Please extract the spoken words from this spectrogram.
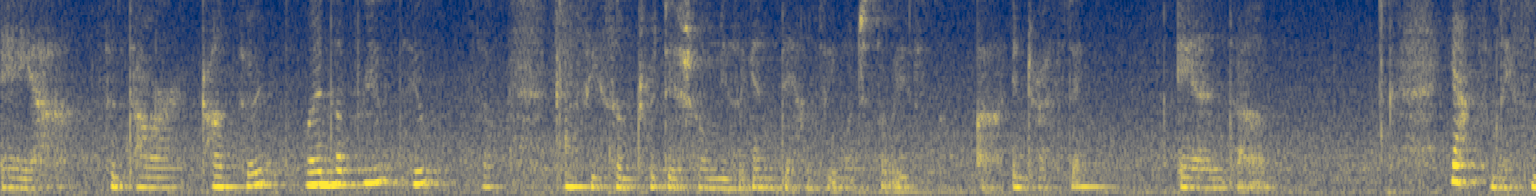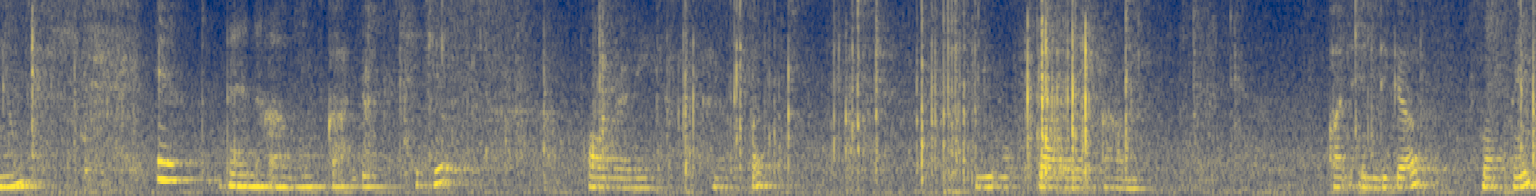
a uh, santoor concert lined up for you too, so you can see some traditional music and dancing, which is always uh, interesting. And um, yeah, some nice meals. And then um, we've got your tickets already kind of booked. You will fly um, on Indigo, small plane,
